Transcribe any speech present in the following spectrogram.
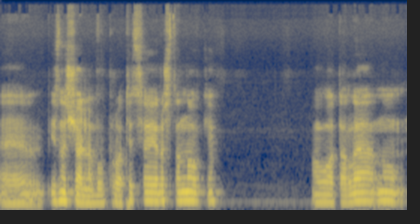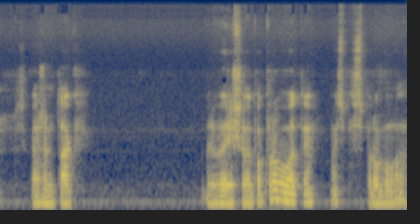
Е, ізначально був проти цієї розстановки. От, але, ну, скажімо так, вирішили попробувати. Ось спробували.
